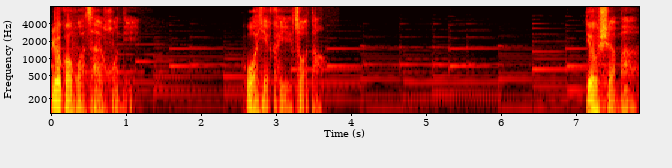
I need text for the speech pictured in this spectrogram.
如果我在乎你，我也可以做到。丢什么，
